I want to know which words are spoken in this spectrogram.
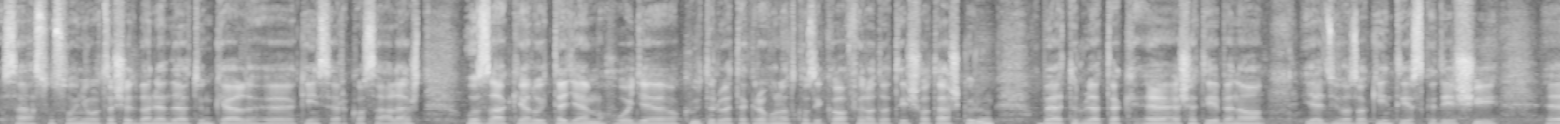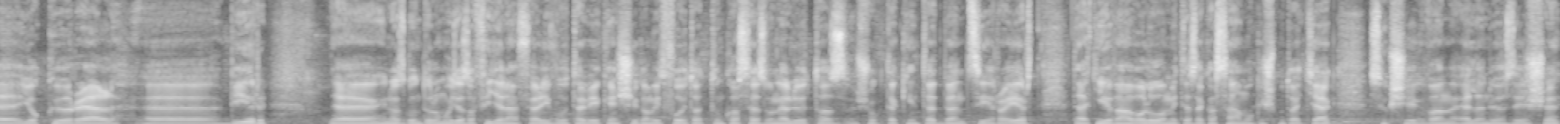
128 esetben rendeltünk el kényszerkaszálást. Hozzá kell, hogy tegyem, hogy a külterületekre vonatkozik a feladat és hatáskörünk. A belterületek esetében a jegyző az a kintézkedési jogkörrel bír. Én azt gondolom, hogy az a figyelemfelhívó tevékenység, amit folytattunk a szezon előtt, az sok tekintetben célra ért, de hát nyilvánvaló, amit ezek a számok is mutatják, szükség van ellenőrzésre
